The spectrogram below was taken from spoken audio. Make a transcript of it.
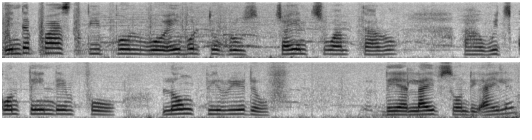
In the past, people were able to grow giant swamp taro, uh, which contained them for long period of their lives on the island.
